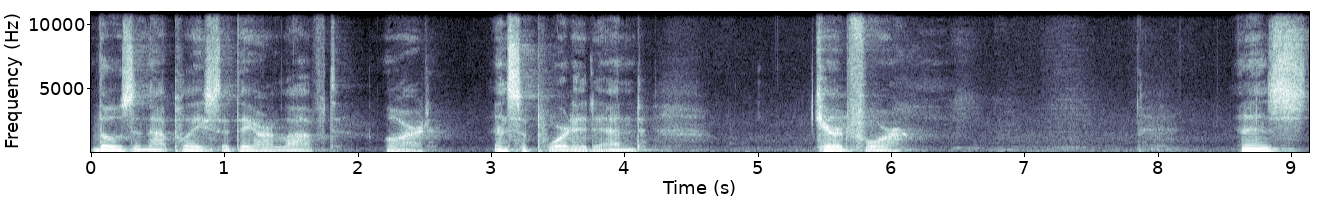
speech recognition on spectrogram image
those in that place that they are loved, Lord, and supported and cared for. And as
